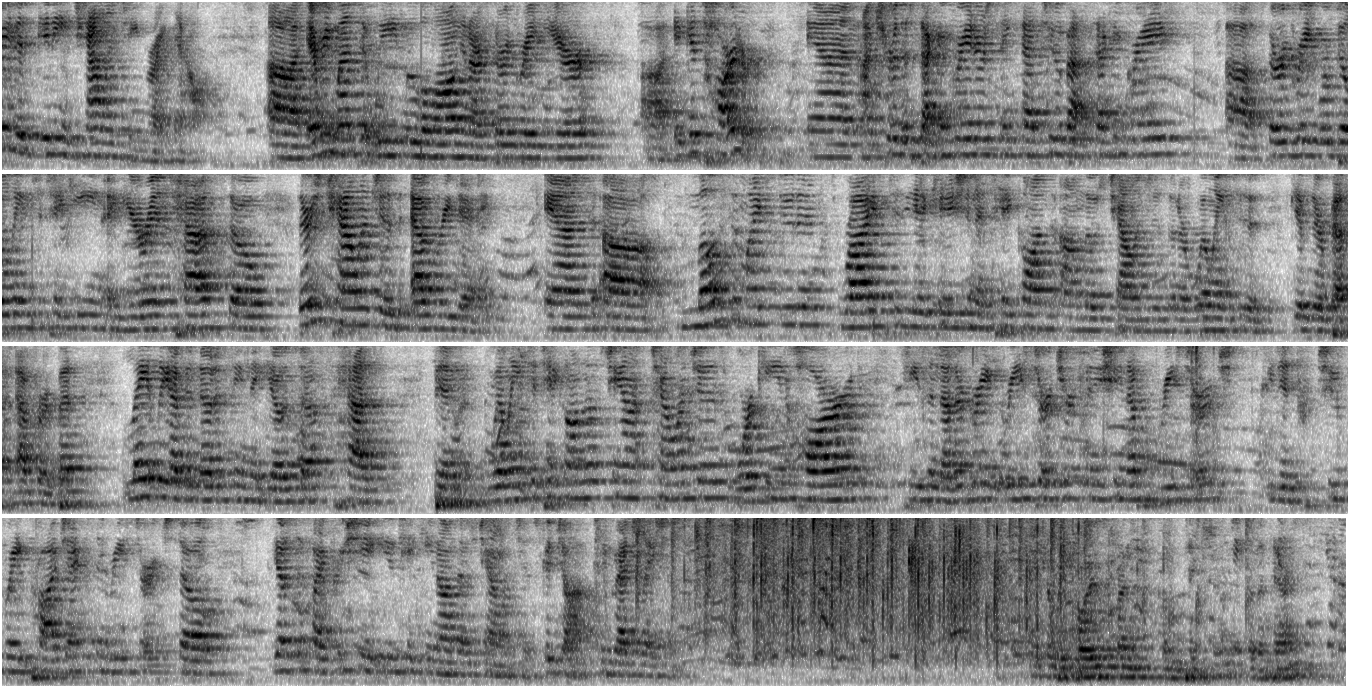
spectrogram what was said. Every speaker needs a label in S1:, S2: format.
S1: grade is getting challenging right now. Uh, every month that we move along in our third grade year, uh, it gets harder. And I'm sure the second graders think that too about second grade. Uh, third grade, we're building to taking a year-end test. So there's challenges every day. And uh, most of my students rise to the occasion and take on um, those challenges and are willing to give their best effort. But lately I've been noticing that Yosuf has been willing to take on those cha challenges, working hard. He's another great researcher finishing up research. He did two great projects in research. So Yosuf, I appreciate you taking on those challenges. Good job. Congratulations.
S2: Can we pose some, pictures for the parents?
